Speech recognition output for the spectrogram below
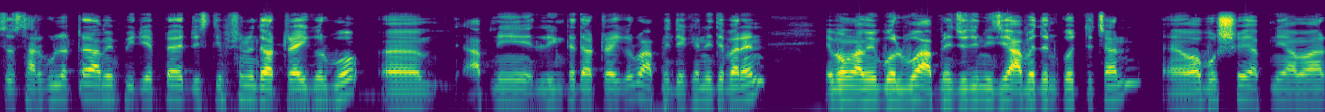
সো সার্কুলারটা আমি পিডিএফটা ডিসক্রিপশনে দেওয়ার ট্রাই করব। আপনি লিঙ্কটা দেওয়ার ট্রাই করব, আপনি দেখে নিতে পারেন। এবং আমি বলব, আপনি যদি নিজে আবেদন করতে চান অবশ্যই আপনি আমার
